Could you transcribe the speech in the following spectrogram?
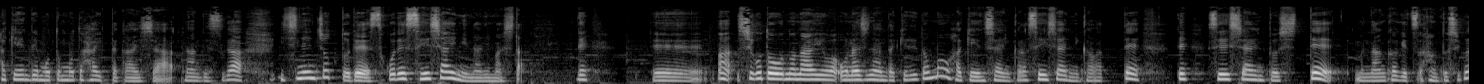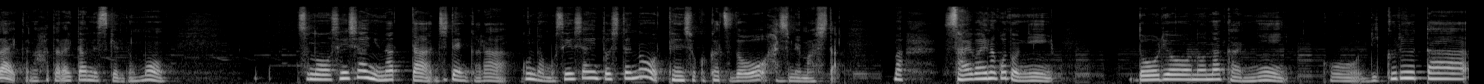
派遣でもともと入った会社なんですが1年ちょっとでそこで正社員になりました。で、えー、まあ、仕事の内容は同じなんだけれども派遣社員から正社員に変わってで正社員としてま何ヶ月半年ぐらいかな働いたんですけれどもその正社員になった時点から今度はもう正社員としての転職活動を始めました、まあ、幸いなことに同僚の中にこうリクルーター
